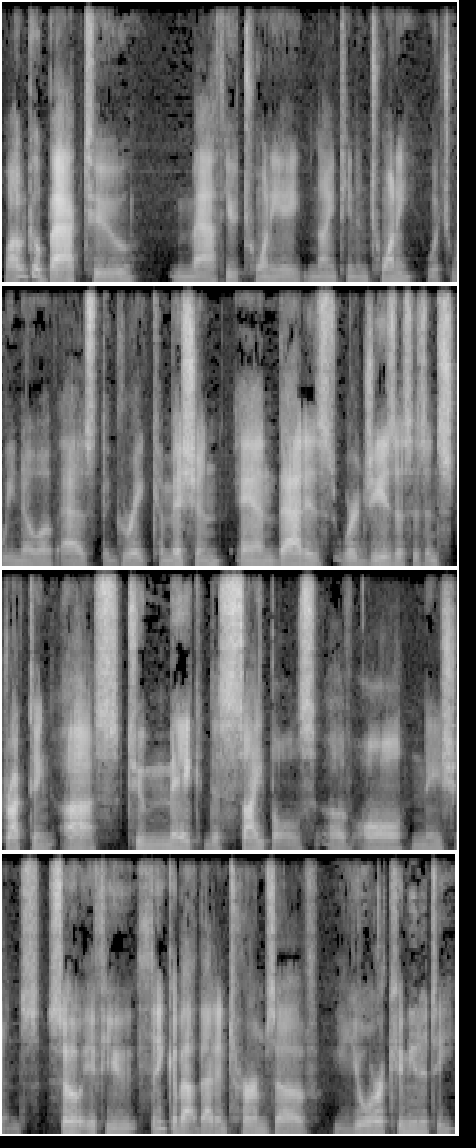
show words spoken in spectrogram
Well, I would go back to Matthew 28, 19, and 20, which we know of as the Great Commission. And that is where Jesus is instructing us to make disciples of all nations. So if you think about that in terms of your community,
